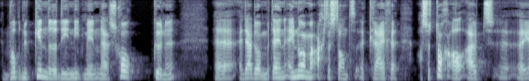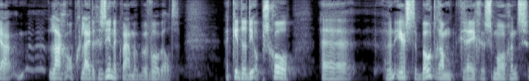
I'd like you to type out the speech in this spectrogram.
Bijvoorbeeld nu kinderen die niet meer naar school kunnen. Uh, en daardoor meteen een enorme achterstand uh, krijgen. als ze toch al uit uh, ja, lager opgeleide gezinnen kwamen, bijvoorbeeld. En kinderen die op school hun eerste boterham kregen, s'morgens.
